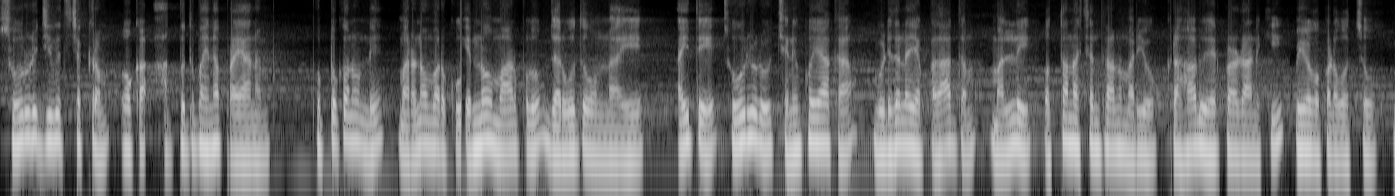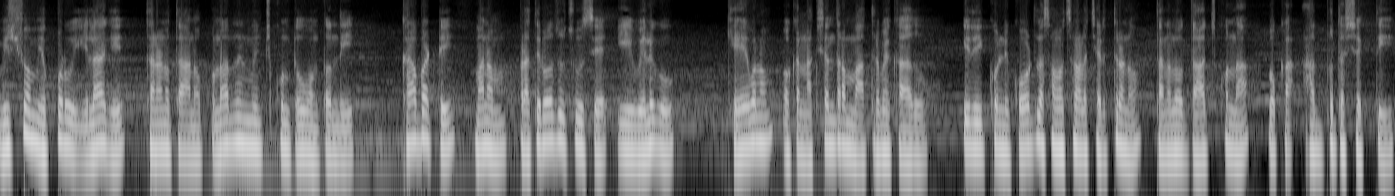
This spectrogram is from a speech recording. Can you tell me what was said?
సూర్యుడి జీవిత చక్రం ఒక అద్భుతమైన ప్రయాణం. పుట్టుక నుండి మరణం వరకు ఎన్నో మార్పులు జరుగుతూ ఉన్నాయి. అయితే సూర్యుడు చనిపోయాక విడుదలయ్యే పదార్థం మళ్ళీ కొత్త నక్షత్రాలు మరియు గ్రహాలు ఏర్పడడానికి ఉపయోగపడవచ్చు. విశ్వం ఎప్పుడు ఇలాగే తనను తాను పునర్నిర్మించుకుంటూ ఉంటుంది. కాబట్టి మనం ప్రతిరోజు చూసే ఈ వెలుగు కేవలం ఒక నక్షత్రం మాత్రమే కాదు. ఇది కొన్ని కోట్ల సంవత్సరాల చరిత్రను తనలో దాచుకున్న ఒక అద్భుత శక్తి.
